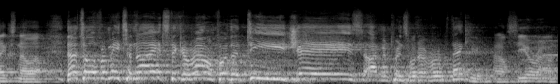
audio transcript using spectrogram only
Thanks, Noah. That's all for me tonight. Stick around for the DJs. I've been Princewhateverer. Thank you, and I'll see you around.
